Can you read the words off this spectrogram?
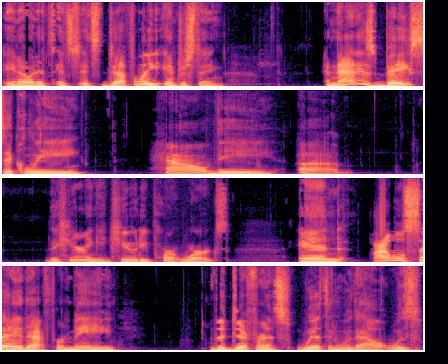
you know, and it's it's it's definitely interesting. And that is basically how the uh, the hearing acuity part works. And I will say that for me, the difference with and without was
